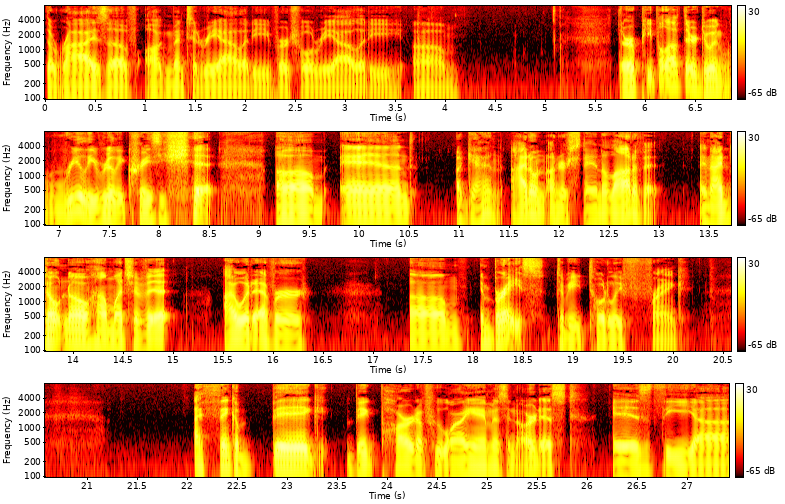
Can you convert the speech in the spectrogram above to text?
the rise of augmented reality, virtual reality. Um, there are people out there doing really, really crazy shit. Um, and again, I don't understand a lot of it. And I don't know how much of it I would ever um, embrace, to be totally frank. I think a big, big part of who I am as an artist is the uh,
